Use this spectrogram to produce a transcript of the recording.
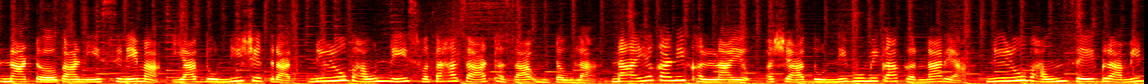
नाटक आणि सिनेमा या दोन्ही क्षेत्रात निळू भाऊंनी स्वतःचा ठसा उमटवला. नायक आणि खलनायक अशा दोन्ही भूमिका करणाऱ्या निळू भाऊंचे ग्रामीण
